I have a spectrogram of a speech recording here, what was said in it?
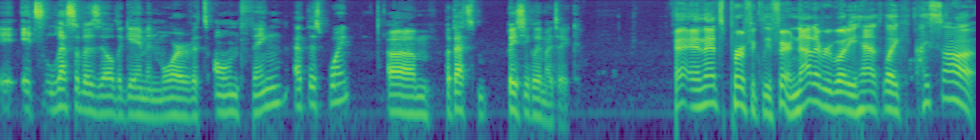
it's less of a Zelda game and more of its own thing at this point. Um, but that's basically my take. And that's perfectly fair. Not everybody has like I saw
